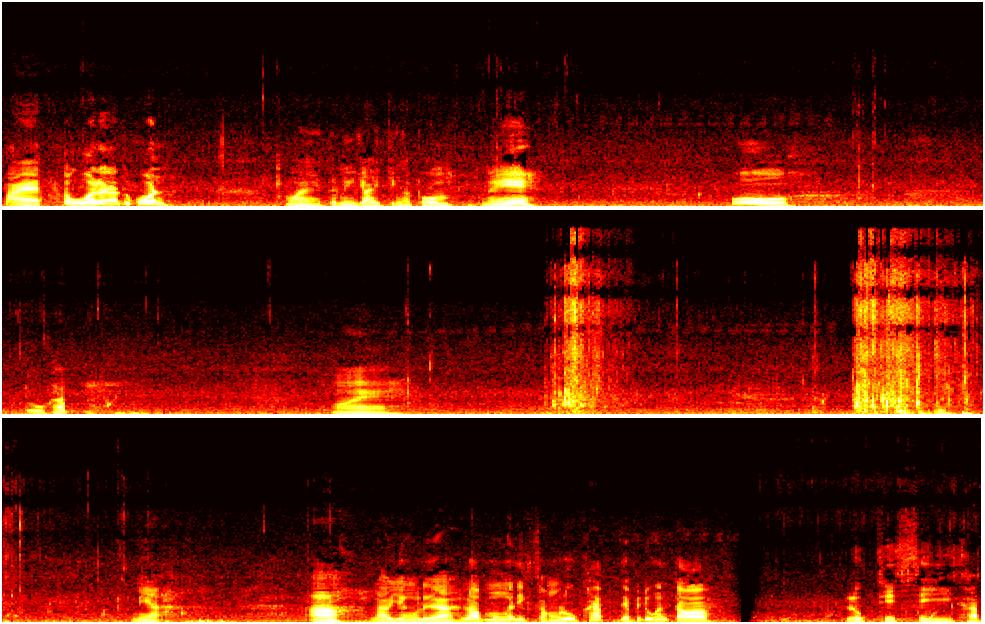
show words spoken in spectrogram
แปดตัวแล้วนะทุกคนไม่ตัวนี้ใหญ่จริงครับผม นี่ โอ้ ดูครับไม่อุ๊ยเนี่ยอะเรายังเหลือรอบมุ้งกันอีกสองลูกครับ เดี๋ยวไปดูกันต่อ ลูกที่สี่ครับ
